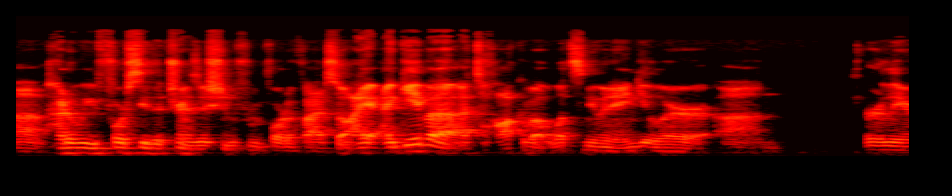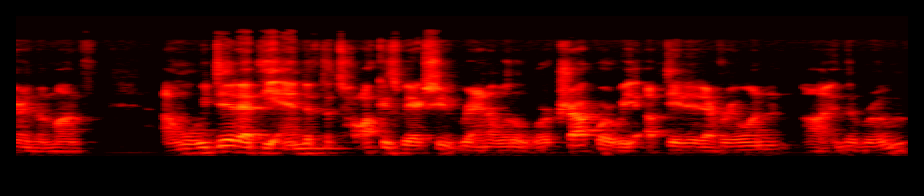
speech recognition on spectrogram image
How do we foresee the transition from 4 to 5? So I, I gave a, a, talk about what's new in Angular um, earlier in the month. Um, what we did at the end of the talk is we actually ran a little workshop where we updated everyone in the room,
